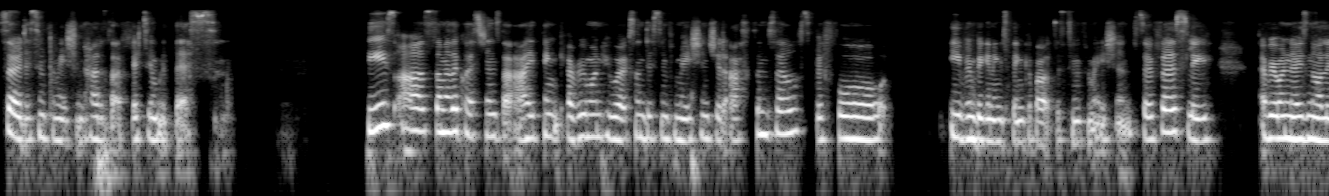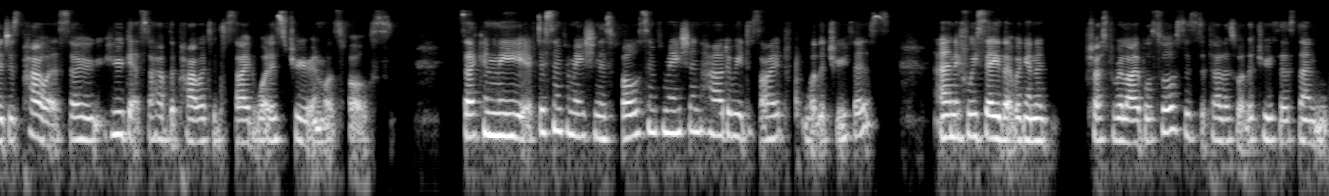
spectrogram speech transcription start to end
So disinformation, how does that fit in with this? These are some of the questions that I think everyone who works on disinformation should ask themselves before even beginning to think about disinformation. So firstly, everyone knows knowledge is power. So who gets to have the power to decide what is true and what's false? Secondly, if disinformation is false information, how do we decide what the truth is? And if we say that we're going to trust reliable sources to tell us what the truth is, then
